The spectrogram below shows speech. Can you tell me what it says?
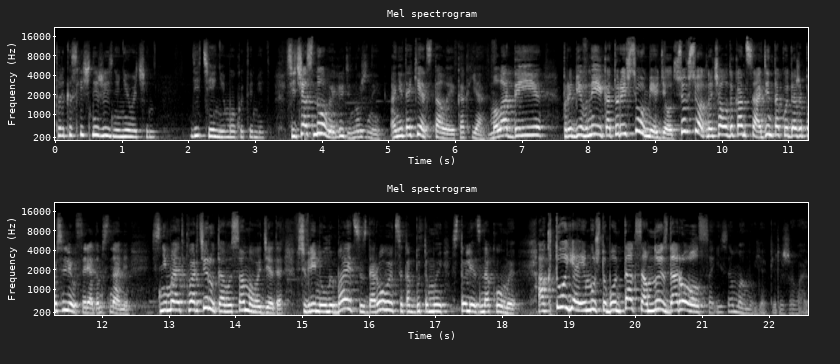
Только с личной жизнью не очень детей не могут иметь. Сейчас новые люди нужны. Они такие отсталые, как я. Молодые, пробивные, которые все умеют делать. Все-все от начала до конца. Один такой даже поселился рядом с нами. Снимает квартиру того самого деда. Все время улыбается, здоровается, как будто мы сто лет знакомы. А кто я ему, чтобы он так со мной здоровался? И за маму я переживаю.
